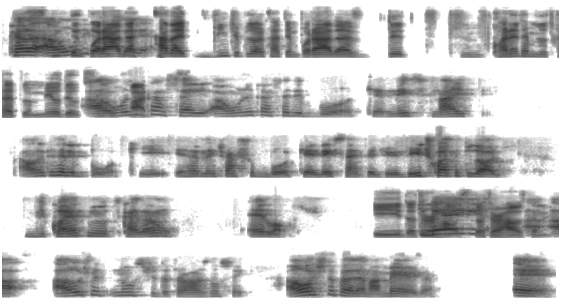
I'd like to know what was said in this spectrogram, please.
Cara, a temporada, série, cada 20 episódios cada temporada, te- 40 minutos cada episódio. Meu Deus do a céu, para. única série, a única série boa que é nesse naipe, a única série boa que eu realmente acho boa, que é nesse naipe de 24 episódios, de 40 minutos cada um, é Lost. E Dr. Tudo House, bem, Dr. House a, também. a, a última, não assisti Dr. House, não sei. A última temporada é uma merda? É.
